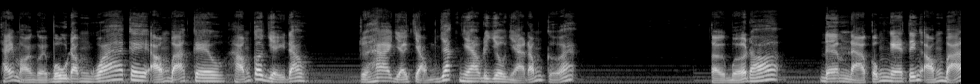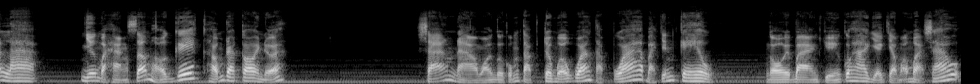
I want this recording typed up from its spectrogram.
Thấy mọi người bu đông quá Cái ông bà kêu không có gì đâu. Rồi hai vợ chồng dắt nhau đi vô nhà đóng cửa. Từ bữa đó, Đêm nào cũng nghe tiếng ổng bả la, Nhưng mà hàng xóm họ ghét, không ra coi nữa. Sáng nào mọi người cũng tập trung ở quán tập quá, bà chính keo Ngồi bàn chuyện của hai vợ chồng ông bà Sáu.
